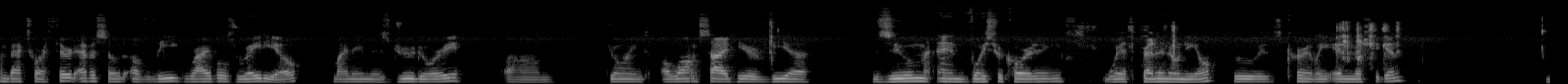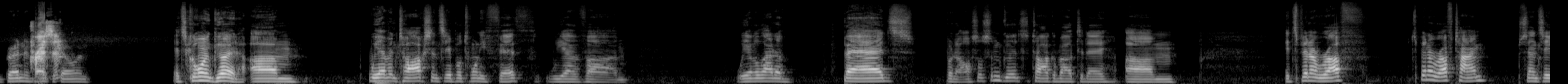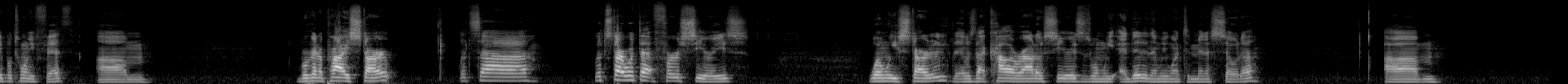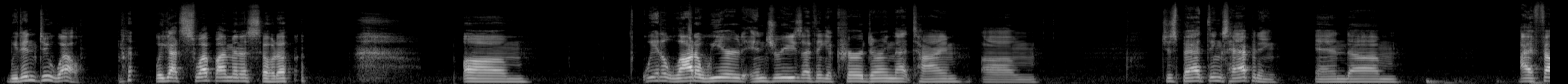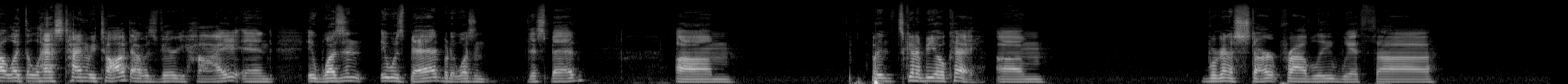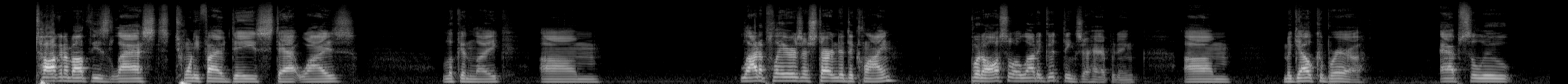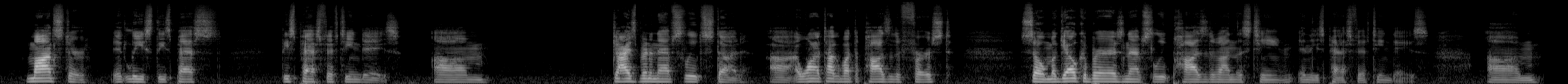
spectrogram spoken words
and gentlemen. Welcome back to our third episode of League Rivals Radio. My name is Drew Dory, um, joined alongside here via Zoom and voice recordings with Brennan O'Neill, who is currently in Michigan. Brennan, how's it going? It's going good. Um, we haven't talked since April 25th. We have um, we have a lot of bads, but also some goods to talk about today. Um, it's been a rough, it's been a rough time since April 25th. Um, we're gonna probably start. Let's uh, let's start with that first series. When we started, it was that Colorado series is when we ended, and then we went to Minnesota. Um, we didn't do well. we got swept by Minnesota. um, we had a lot of weird injuries. I think occur during that time. Um, just bad things happening, and um, I felt like the last time we talked, I was very high, and it wasn't. It was bad, but it wasn't this bad. Um, but it's gonna be okay. Um, we're gonna start probably with uh, talking about these last 25 days stat wise looking like um, a lot of players are starting to decline but also a lot of good things are happening um, miguel cabrera absolute monster at least these past these past 15 days um, guy's been an absolute stud uh, i want to talk about the positive first so Miguel Cabrera is an absolute positive on this team in these past 15 days. Um,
